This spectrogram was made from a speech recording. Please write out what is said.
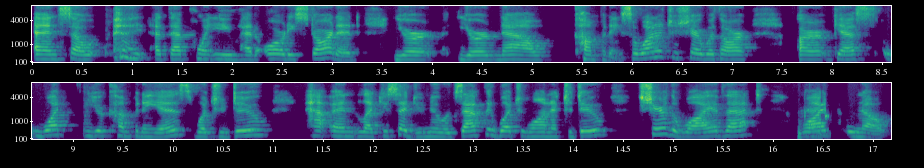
And so at that point you had already started your your now company. So why don't you share with our our guests what your company is what you do how, and like you said you knew exactly what you wanted to do. Share the why of that. Okay. why do you know?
